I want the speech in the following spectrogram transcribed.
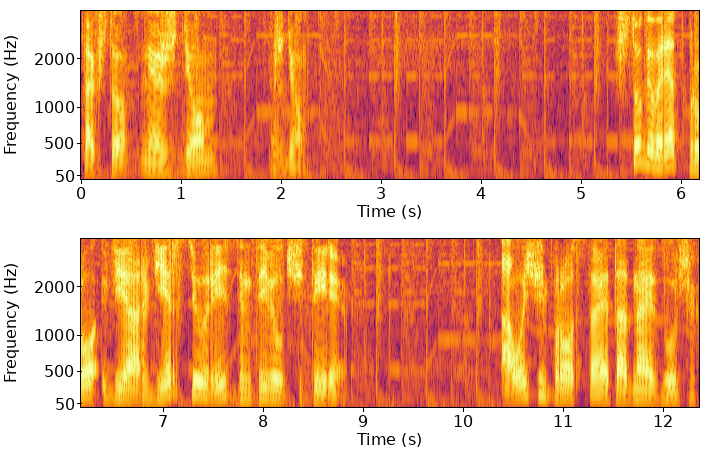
так что ждем, э, ждем. Что говорят про VR-версию Resident Evil 4? А очень просто. Это одна из лучших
